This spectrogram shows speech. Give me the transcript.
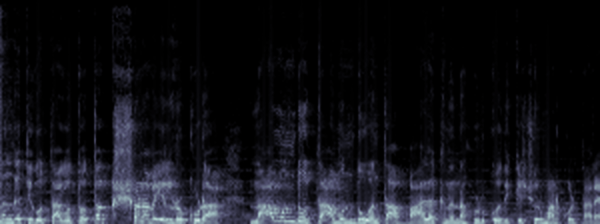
ಸಂಗತಿ ಗೊತ್ತಾಗುತ್ತೋ ತಕ್ಷಣವೇ ಎಲ್ಲರೂ ಕೂಡ ನಾ ಮುಂದು, ತಾ ಮುಂದು ಅಂತ ಆ ಬಾಲಕನನ್ನು ಹುಡ್ಕೋದಿಕ್ಕೆ ಶುರು ಮಾಡ್ಕೊಳ್ತಾರೆ.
